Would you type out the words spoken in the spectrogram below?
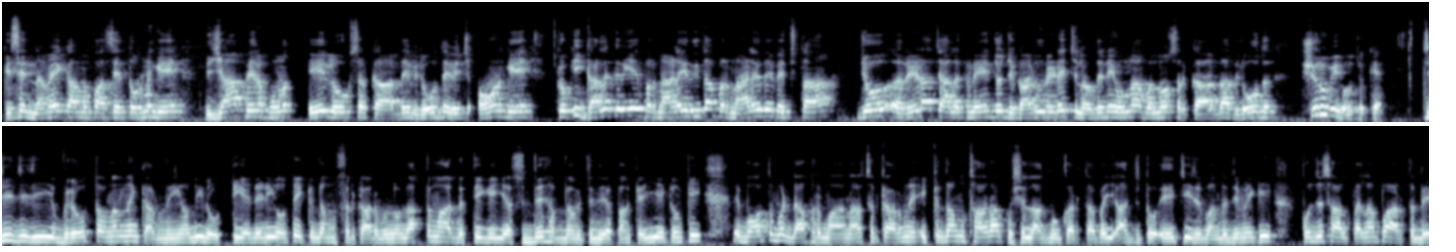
ਕਿਸੇ ਨਵੇਂ ਕੰਮ ਪਾਸੇ ਤੁਰਨਗੇ? ਜਾਂ ਫਿਰ ਹੁਣ ਇਹ ਲੋਕ ਸਰਕਾਰ ਦੇ ਵਿਰੋਧ ਦੇ ਵਿੱਚ ਆਉਣਗੇ? ਕਿਉਂਕਿ ਗੱਲ ਕਰੀਏ ਬਰਨਾਲੇ ਦੀ, ਤਾਂ ਬਰਨਾਲੇ ਦੇ ਵਿੱਚ ਤਾਂ ਜੋ ਰੇੜਾ ਚਾਲਕ ਨੇ, ਜੋ ਜਗਾੜੂ ਰੇੜੇ ਚਲਾਉਂਦੇ ਨੇ, ਉਹਨਾਂ ਵੱਲੋਂ ਸਰਕਾਰ ਦਾ ਵਿਰੋਧ ਸ਼ੁਰੂ ਵੀ ਹੋ ਚੁੱਕਿਆ। ਜੀ ਜੀ ਜੀ, ਵਿਰੋਧ ਤਾਂ ਉਹਨਾਂ ਨੇ ਕਰਨੀ ਆ, ਉਹਦੀ ਰੋਟੀ ਹੈ ਜਿਹੜੀ, ਉਹ ਤੇ ਇੱਕਦਮ ਸਰਕਾਰ ਵੱਲੋਂ ਲੱਤ ਮਾਰ ਦਿੱਤੀ ਗਈ ਆ ਸਿੱਧੇ ਸ਼ਬਦਾਂ ਵਿੱਚ ਜੇ ਆਪਾਂ ਕਹੀਏ, ਕਿਉਂਕਿ ਇਹ ਬਹੁਤ ਵੱਡਾ ਫਰਮਾਨ ਆ, ਸਰਕਾਰ ਨੇ ਇੱਕਦਮ ਸਾਰਾ ਕੁਝ ਲਾਗੂ ਕਰਤਾ ਭਾਈ ਅੱਜ ਤੋਂ ਇਹ ਚੀਜ਼ ਬੰਦ, ਜਿਵੇਂ ਕਿ ਕੁਝ ਸਾਲ ਪਹਿਲਾਂ ਭਾਰਤ ਦੇ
